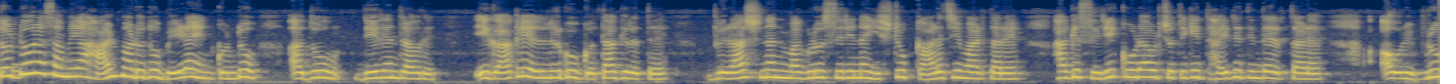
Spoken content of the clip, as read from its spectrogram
ದೊಡ್ಡವರ ಸಮಯ ಹಾಳು ಮಾಡೋದು ಬೇಡ ಎಂದ್ಕೊಂಡು ಅದು ಧೀರೇಂದ್ರ ಅವರೇ, ಈಗಾಗಲೇ ಎಲ್ರಿಗೂ ಗೊತ್ತಾಗಿರುತ್ತೆ. ವಿರಾಜ್ ನನ್ನ ಮಗಳು ಸಿರಿನ ಎಷ್ಟು ಕಾಳಜಿ ಮಾಡ್ತಾರೆ. ಹಾಗೆ ಸಿರಿ ಕೂಡ ಅವ್ರ ಜೊತೆಗೆ ಧೈರ್ಯದಿಂದ ಇರ್ತಾಳೆ. ಅವರಿಬ್ಬರು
